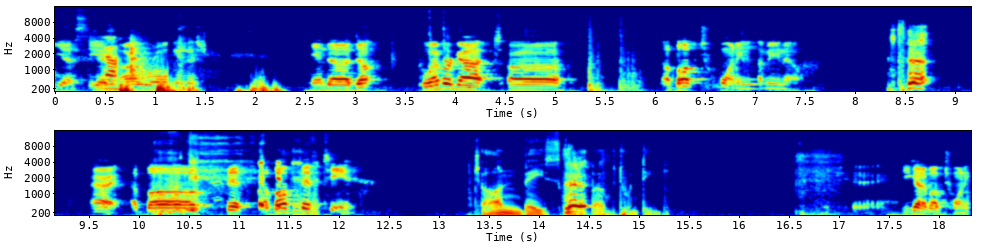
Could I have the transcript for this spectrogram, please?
yes, you guys are rolling this. And uh, don't, whoever got uh, above twenty, let me know. All right, above fif- above fifteen. John Base got above 20. Okay, you got above twenty.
